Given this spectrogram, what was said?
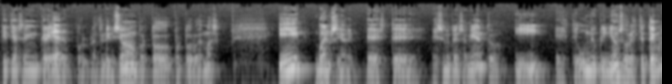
que te hacen creer por la televisión, por todo, por todo lo demás. Y bueno, señores, este, ese es mi pensamiento y este, mi opinión sobre este tema.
